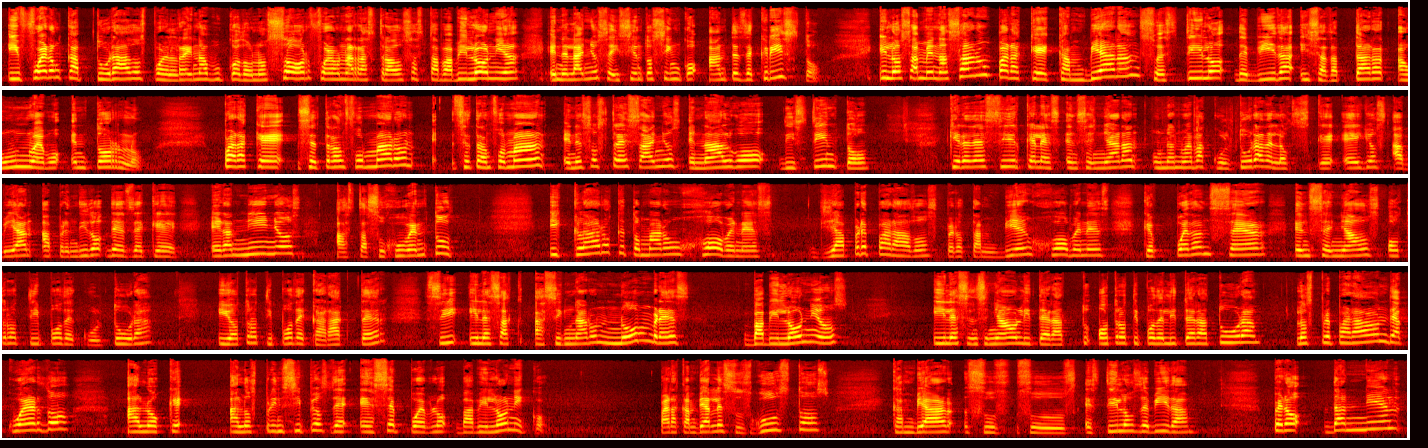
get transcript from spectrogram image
y fueron capturados por el rey Nabucodonosor, fueron arrastrados hasta Babilonia en el año 605 antes de Cristo y los amenazaron para que cambiaran su estilo de vida y se adaptaran a un nuevo entorno, para que se transformaron, se transformaran en esos tres años en algo distinto. Quiere decir que les enseñaran una nueva cultura de los que ellos habían aprendido desde que eran niños hasta su juventud. Y claro que tomaron jóvenes ya preparados, pero también jóvenes que puedan ser enseñados otro tipo de cultura y otro tipo de carácter, ¿sí? Y les asignaron nombres babilonios y les enseñaron otro tipo de literatura, los prepararon de acuerdo a lo que a los principios de ese pueblo babilónico para cambiarles sus gustos, cambiar sus, sus estilos de vida, pero Daniel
